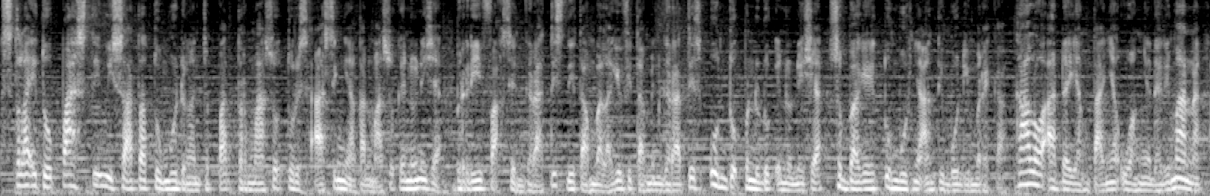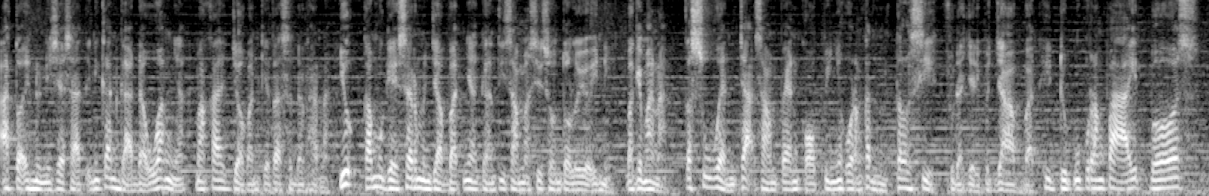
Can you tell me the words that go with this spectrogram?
Setelah itu pasti wisata tumbuh dengan cepat termasuk turis asing yang akan masuk ke Indonesia. Beri vaksin gratis ditambah lagi vitamin gratis untuk penduduk Indonesia sebagai tumbuhnya antibodi mereka. Kalau ada yang tanya uangnya dari mana atau Indonesia saat ini kan nggak ada uangnya, maka jawaban kita sederhana. Yuk kamu geser menjabatnya ganti sama si Sontoloyo ini. Bagaimana? Kesuwen cak sampean kopinya kurang kental sih. Sudah jadi pejabat, hidupmu kurang pahit bos.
